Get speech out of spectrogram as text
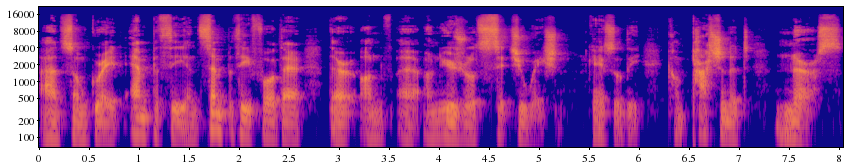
and some great empathy and sympathy for their, their un, uh, unusual situation. Okay, so the compassionate nurse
